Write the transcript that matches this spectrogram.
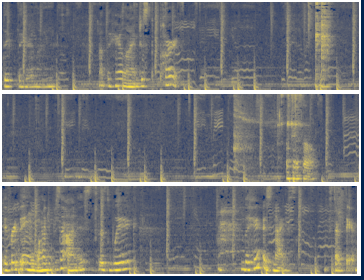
thick the hairline is. The hairline, just the part. Okay, so if we're being 100% honest, this wig, the hair is nice. Let's start there.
